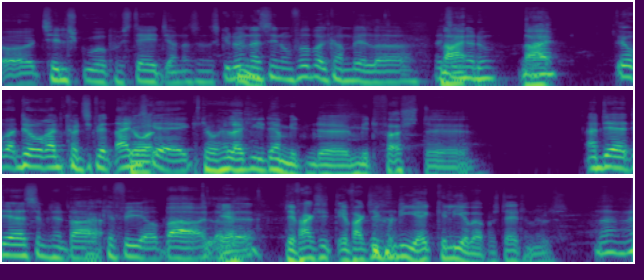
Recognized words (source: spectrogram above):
og tilskuere på stadion og sådan. Skal du ind og se nogle fodboldkampe, eller hvad Mm. Nej. tænker du? Nej. Det var, det var ret konsekvent. Nej, det, var, skal jeg ikke. Det var heller ikke lige der mit, øh, mit første... Øh, det er, det er simpelthen bare Ja. ja. café og bar, eller ja. hvad? Det er faktisk, det er faktisk ikke, fordi jeg ikke kan lide at være på stadion, Niels. Nå, men,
